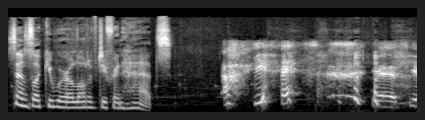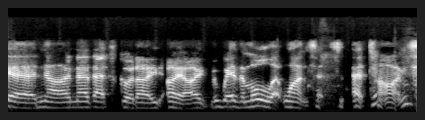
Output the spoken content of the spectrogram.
Sounds like you wear a lot of different hats. Uh, yes, yes, yeah. No, no, that's good. I, I, I wear them all at once at, at times.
